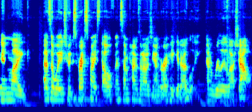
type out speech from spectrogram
in like as a way to express myself. And sometimes when I was younger, I could get ugly and really lash out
